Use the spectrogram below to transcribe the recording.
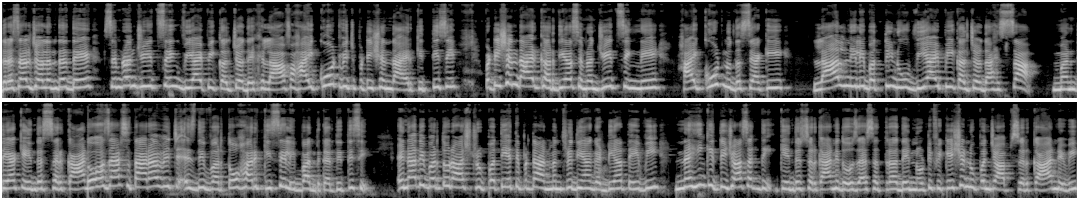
ਦਰਅਸਲ ਜਲੰਧਰ ਦੇ ਸਿਮਰਨਜੀਤ ਸਿੰਘ ਵੀਆਈਪੀ ਕਲਚਰ ਦੇ ਖਿਲਾਫ ਹਾਈ ਕੋਰਟ ਵਿੱਚ ਪਟੀਸ਼ਨ ਦਾਇਰ ਕੀਤੀ ਸੀ। ਪਟੀਸ਼ਨ ਦਾਇਰ ਕਰਦਿਆਂ ਸਿਮਰਨਜੀਤ ਸਿੰਘ ਨੇ ਹਾਈ ਕੋਰਟ ਨੂੰ ਦੱਸਿਆ ਕਿ ਲਾਲ ਨੀਲੀ ਬੱਤੀ ਨੂੰ ਵੀਆਈਪੀ ਕਲਚਰ ਦਾ ਹਿੱਸਾ ਮੰਨਦਿਆਂ ਕੇਂਦਰ ਸਰਕਾਰ 2017 ਵਿੱਚ ਇਸ ਦੀ ਵਰਤੋਂ ਹਰ ਕਿਸੇ ਲਈ ਬੰਦ ਕਰ ਦਿੱਤੀ ਸੀ। ਇਹਨਾਂ ਦੀ ਵਰਤੋਂ ਰਾਸ਼ਟਰਪਤੀ ਅਤੇ ਪ੍ਰਧਾਨ ਮੰਤਰੀ ਦੀਆਂ ਗੱਡੀਆਂ ਤੇ ਵੀ ਨਹੀਂ ਕੀਤੀ ਜਾ ਸਕਦੀ। ਕੇਂਦਰ ਸਰਕਾਰ ਨੇ 2017 ਦੇ ਨੋਟੀਫਿਕੇਸ਼ਨ ਨੂੰ ਪੰਜਾਬ ਸਰਕਾਰ ਨੇ ਵੀ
